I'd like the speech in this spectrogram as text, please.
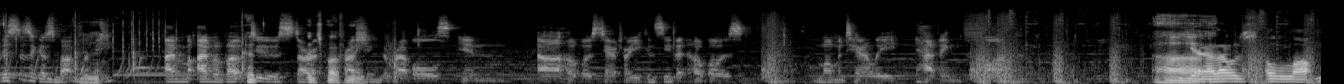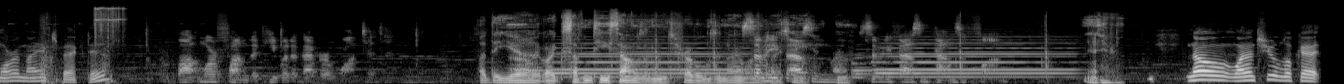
This is a good spot for me. I'm I'm about Good- to start spot crushing the rebels in uh, Hobo's territory. You can see that Hobo is momentarily having fun. uh, yeah, that was a lot more than I expected. A lot more fun than he would have ever wanted. Are the uh, like seventy thousand rebels in Ireland? I see. 70,000 Oh, 70,000 pounds of fun. yeah. No, why don't you look at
